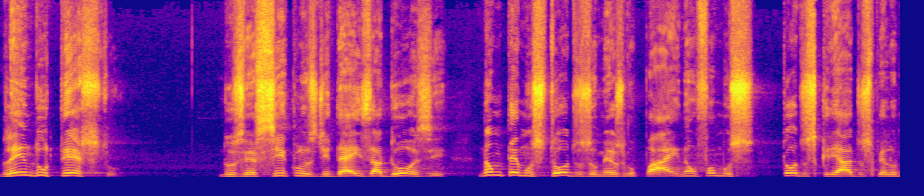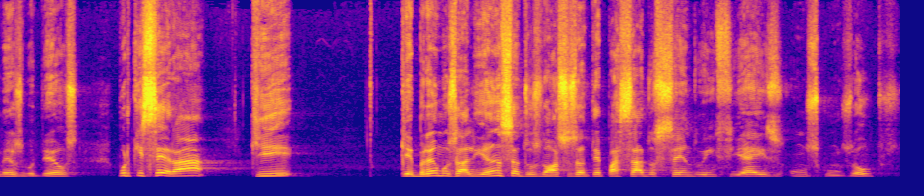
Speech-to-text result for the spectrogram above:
Lendo o texto, nos versículos de 10 a 12, não temos todos o mesmo Pai, não fomos todos criados pelo mesmo Deus, porque será que quebramos a aliança dos nossos antepassados sendo infiéis uns com os outros?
